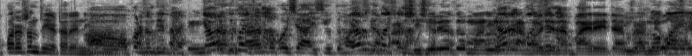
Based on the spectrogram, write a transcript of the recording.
অপারেশন থিয়েটারে নি। হ্যাঁ হ্যাঁ অপারেশন থিয়েটার কেউ কইছে না। কইছে আইসিইউ তে কেউ তো কইছে তো মারলো রাখা হয়েছে না। না। বাইরে এটা আমরা বাইরে।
